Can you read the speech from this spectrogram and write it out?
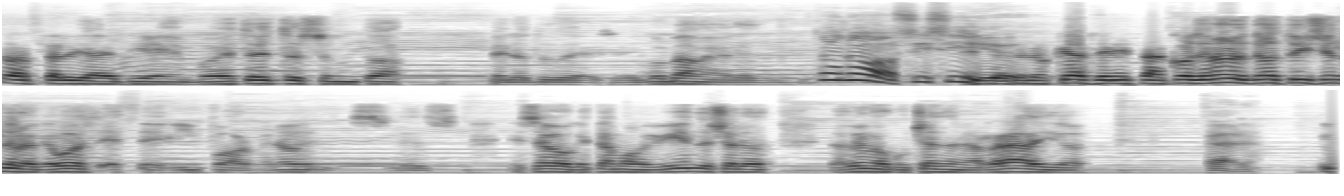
Todas pérdidas de tiempo. Esto, esto son todas pelotudeces. Disculpame. No, no, sí, sí. Esto de los que hacen estas cosas, no, no estoy diciendo lo que vos, este, el informe, ¿no? Es, es- es algo que estamos viviendo, yo lo, lo vengo escuchando en la radio. Claro. Y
